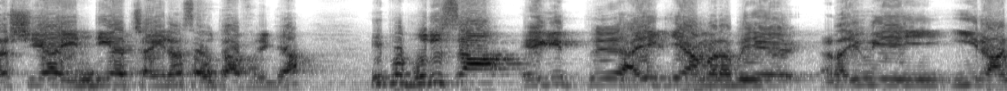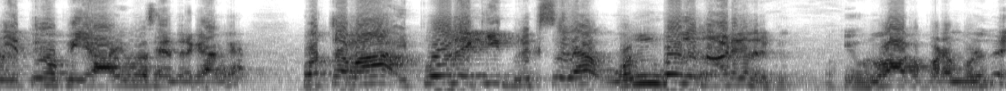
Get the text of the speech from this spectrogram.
Russia India China South Africa. இப்ப புதுசா எகிப்து ஐக்கிய அமரபு அதாவது யுஏஇ ஈரான் எத்தியோப்பியா இவங்க சேர்ந்திருக்காங்க. மொத்தமா இப்போதைக்கு பிரிக்ஸ்ல ஒன்பது நாடுகள் இருக்கு. ஓகே உருவாக்கப்படும் பொழுது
